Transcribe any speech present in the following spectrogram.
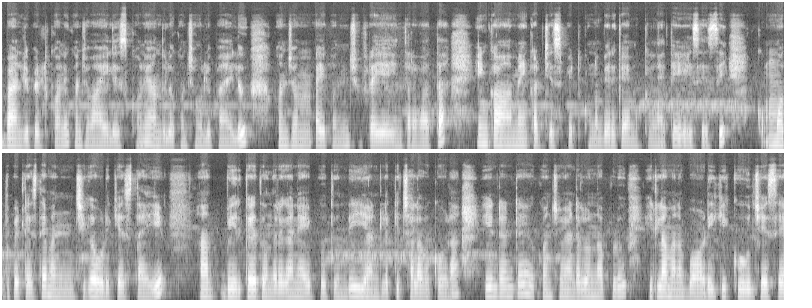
బాండ్లీ పెట్టుకొని కొంచెం ఆయిల్ వేసుకొని అందులో కొంచెం ఉల్లిపాయలు కొంచెం అవి కొంచెం ఫ్రై అయిన తర్వాత ఇంకా మేము కట్ చేసి పెట్టుకున్న బీరకాయ ముక్కలను అయితే వేసేసి మూత పెట్టేస్తే మంచిగా ఉడికేస్తాయి. బీరకాయ తొందరగానే అయిపోతుంది. ఈ ఎండలకి చలవ కూడా. ఏంటంటే కొంచెం ఎండలు ఉన్నప్పుడు ఇట్లా మన బాడీకి కూల్ చేసే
